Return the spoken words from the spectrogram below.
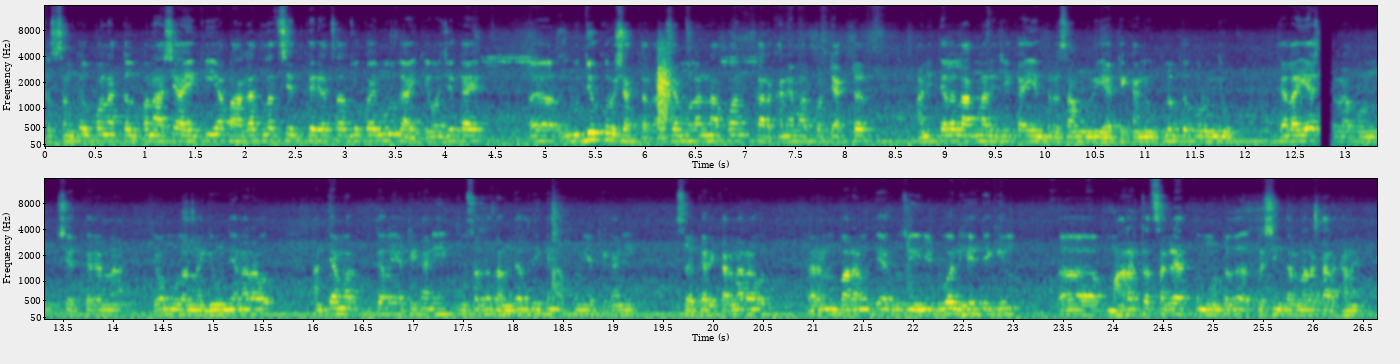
क- संकल्पना कल्पना अशी आहे की या भागातलाच शेतकऱ्याचा जो काही मुलगा आहे किंवा जे काही उद्योग करू शकतात अशा मुलांना आपण कारखान्यामार्फत ट्रॅक्टर आणि त्याला लागणारी जी काही यंत्रसामुग्री या ठिकाणी उपलब्ध करून देऊ त्याला या आपण शेतकऱ्यांना किंवा मुलांना घेऊन देणार आहोत. आणि त्यामार्फत त्याला या ठिकाणी ऊसाचा धंद्याला देखील आपण या ठिकाणी सहकार्य करणार आहोत. कारण बारामती ॲग्रोचं युनिट वन हे देखील महाराष्ट्रात सगळ्यात मोठं क्रशिंग करणारा कारखाना आहे.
